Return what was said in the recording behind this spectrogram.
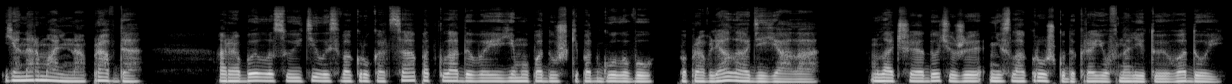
Я нормально, правда». Арабелла суетилась вокруг отца, подкладывая ему подушки под голову, поправляла одеяло. Младшая дочь уже несла крошку до краев, налитую водой.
